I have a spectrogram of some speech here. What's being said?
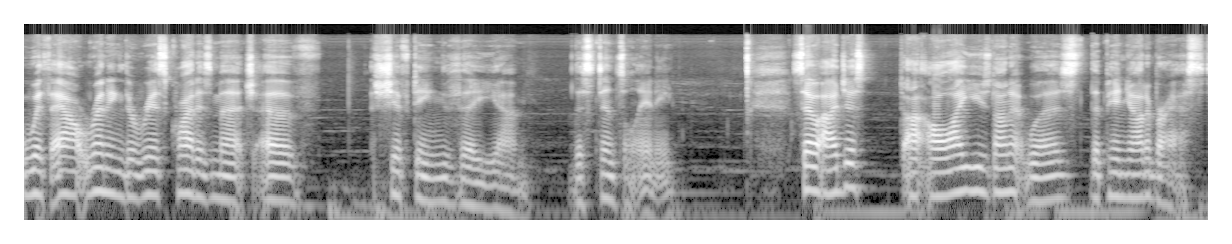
without running the risk quite as much of shifting the um, the stencil any. So I just I, all I used on it was the pinata brass.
